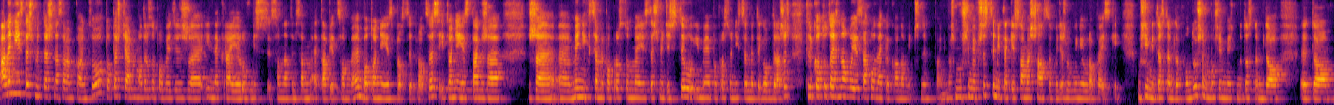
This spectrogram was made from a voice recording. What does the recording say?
ale nie jesteśmy też na samym końcu. To też chciałabym od razu powiedzieć, że inne kraje również są na tym samym etapie co my, bo to nie jest prosty proces i to nie jest tak, że że e, my nie chcemy po prostu, my jesteśmy gdzieś z tyłu i my po prostu nie chcemy tego wdrażać, tylko tutaj znowu jest rachunek ekonomiczny, ponieważ musimy wszyscy mieć takie same szanse, chociażby w Unii Europejskiej. Musimy mieć dostęp do funduszy, musimy mieć dostęp do, do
